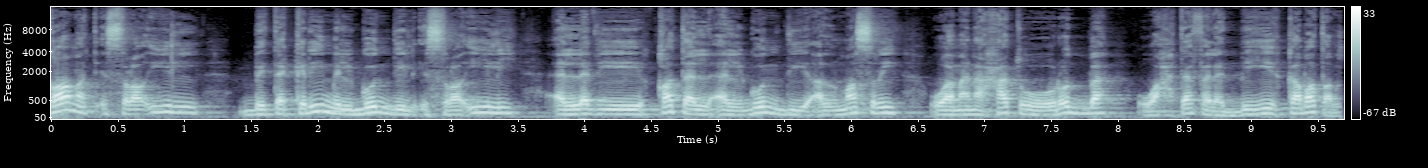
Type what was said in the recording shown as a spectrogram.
قامت إسرائيل بتكريم الجندي الإسرائيلي الذي قتل الجندي المصري ومنحته رتبة واحتفلت به كبطل.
